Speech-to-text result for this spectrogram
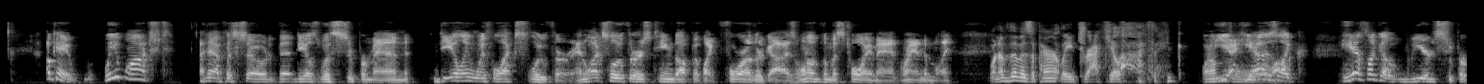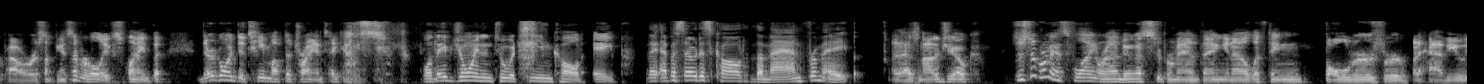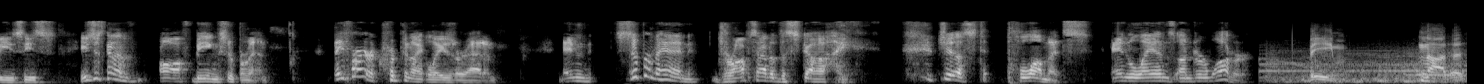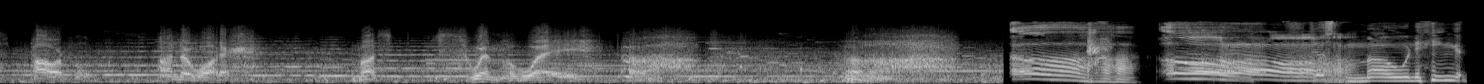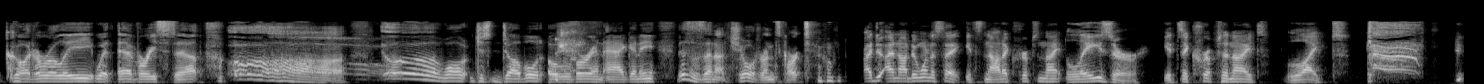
okay, we watched an episode that deals with Superman dealing with Lex Luthor, and Lex Luthor is teamed up with like four other guys. One of them is Toy Man randomly. One of them is apparently Dracula, I think. One of Yeah, he has warlock. like he has like a weird superpower or something. It's never really explained, but they're going to team up to try and take out Superman. Well, they've joined into a team called Ape. The episode is called The Man from Ape. That's not a joke. So Superman's flying around doing a Superman thing, you know, lifting boulders or what have you. He's he's he's just kind of off being Superman. They fire a kryptonite laser at him, and Superman drops out of the sky, just plummets and lands underwater. Beam, not as powerful. Underwater. Must swim away. Ah. Ah. Ugh. Ugh. Just moaning gutturally with every step. Oh, oh, While just doubled over in agony. This isn't a children's cartoon. I do, and I do want to say it's not a kryptonite laser. It's a kryptonite light.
